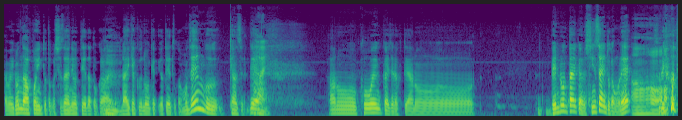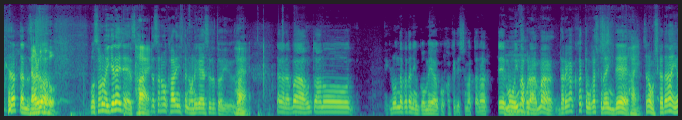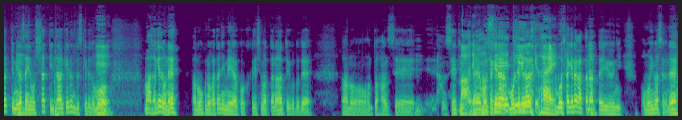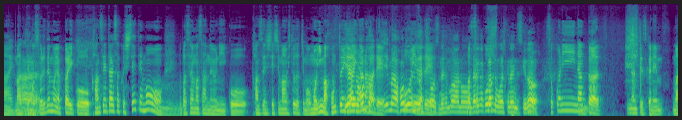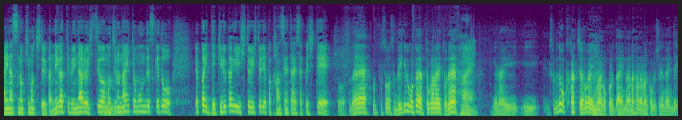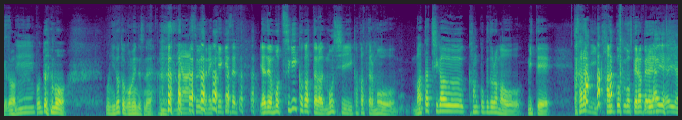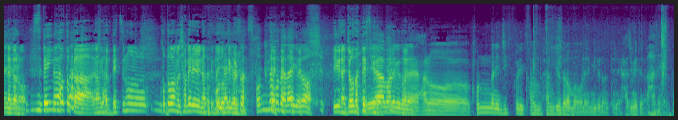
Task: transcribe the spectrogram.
あのいろんなアポイントとか取材の予定だとか、うん。来客の予定とかもう全部キャンセルで、はい。あのー講演会じゃなくてあのー弁論大会の審査員とかもねあする予定だったんあですけどもうそれもいけないじゃないですか、はい。でそれも代わりに人にお願いするというね、はい。だからまあ本当あのーいろんな方にご迷惑をかけてしまったなって、もう今ほらまあ誰がかかってもおかしくないんで、はい。それはもう仕方ないよって皆さんにおっしゃっていただけるんですけれども、え。まあだけどねあの多くの方に迷惑をかけてしまったなということであの本当反省、反省というかね、まあ申し訳ない申し訳なといはい。申し訳なかったなっていうふうに思いますよね。はい。まあ、でもそれでもやっぱりこう感染対策してても、うん。やっぱ佐山さんのようにこう感染してしまう人たちももう今本当に第7今本当波で今本当にね多いので。そうですね。もうあの、まあ誰がそこかかってもおかしくないんですけど、はい。そこになんか、なんていうんですかねマイナスの気持ちというかネガティブになる必要はもちろんないと思うんですけど、やっぱりできる限り一人一人やっぱ感染対策して、そうですね。本当そうです。できることをやっておかないとね。はい、いけないいいそれでもかかっちゃうのが今のこの第7波なのかもしれないんだけど、ですね。本当にもうもう二度とごめんですね。うん。いやーそうですよね。経験されていやでももう次かかったらもしかかったらもうまた違う韓国ドラマを見てさらに韓国語ペラペラになってなんかあのスペイン語とかなんか別の言葉も喋れるようになって戻ってくる。そそんなことはないけど。っていうような冗談ですけど。いやまあだけどね、はい。あのーこんなにじっくり韓韓流ドラマをね見るなんてね初めてだ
